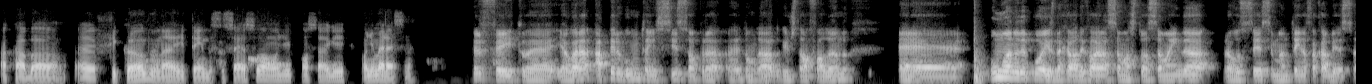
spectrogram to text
acaba é, ficando né, e tendo sucesso aonde consegue, onde merece. Né? Perfeito. É, e agora a pergunta em si, só para arredondar do que a gente estava falando, é, um ano depois daquela declaração, a situação ainda para você se mantém na sua cabeça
